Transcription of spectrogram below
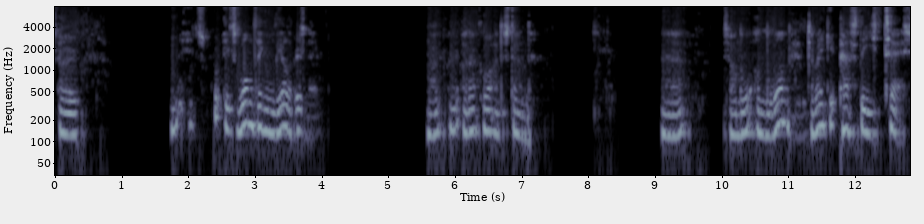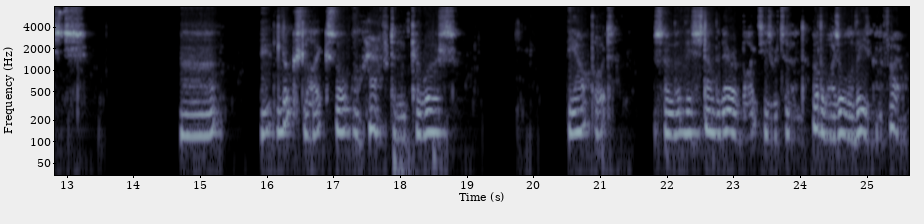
So it's it's one thing or the other, isn't it? I, I don't quite understand. Uh, so on the on the one hand, to make it past these tests, uh, it looks like Salt will have to coerce the output so that this standard error bytes is returned. Otherwise, all of these are going to fail.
